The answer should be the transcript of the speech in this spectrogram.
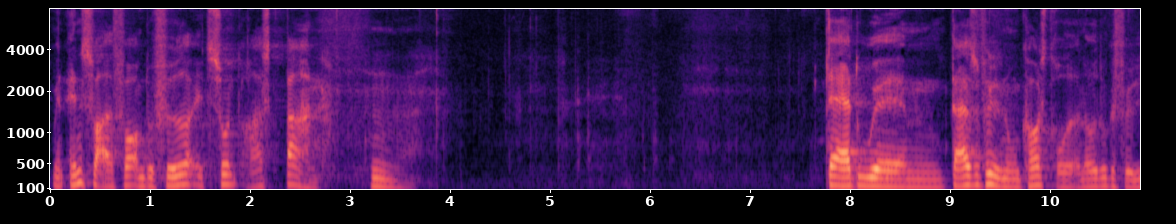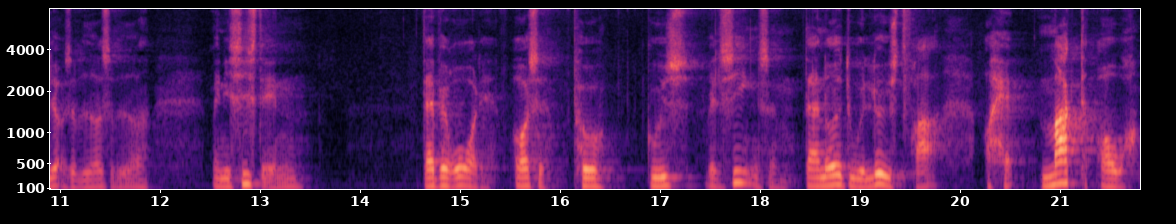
men ansvaret for, om du føder et sundt og rask barn, hmm. der, er du, øh, der er selvfølgelig nogle kostråd og noget, du kan følge osv. osv. Men i sidste ende, der beror det også på Guds velsignelse. Der er noget, du er løst fra at have magt over.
